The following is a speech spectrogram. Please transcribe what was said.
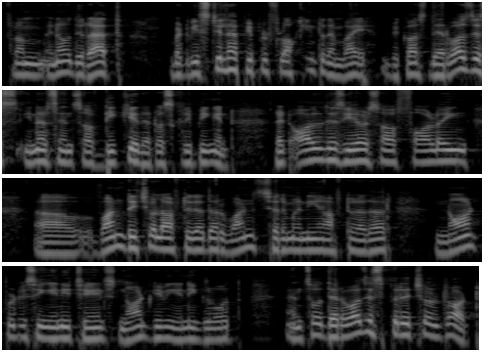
from you know the wrath?" But we still have people flocking to them. Why? Because there was this inner sense of decay that was creeping in. Right? All these years of following uh, one ritual after the other, one ceremony after other, not producing any change, not giving any growth. And so there was a spiritual rot.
